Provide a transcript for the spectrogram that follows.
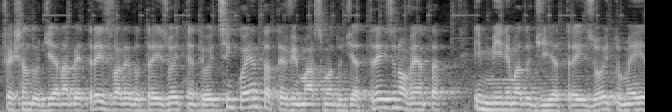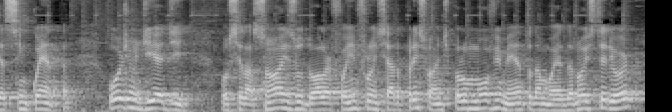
fechando o dia na B3 valendo 3,8850, teve máxima do dia 3,90 e mínima do dia 3,8650. Hoje é um dia de oscilações, o dólar foi influenciado principalmente pelo movimento da moeda no exterior,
